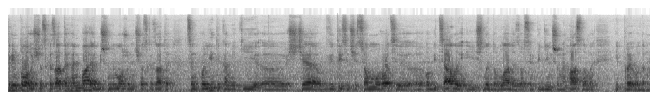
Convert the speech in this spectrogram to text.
крім того, що сказати ганьба, я більше не можу нічого сказати цим політикам, які е, ще у 2007 році обіцяли і йшли до влади зовсім під іншими гаслами і приводами.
